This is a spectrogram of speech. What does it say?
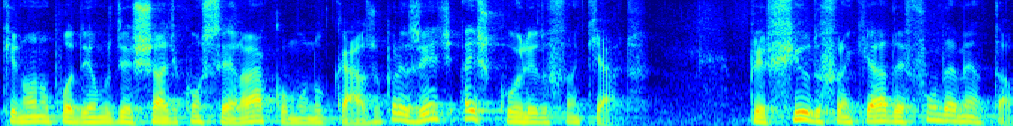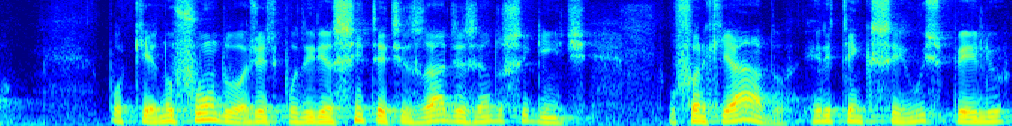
que nós não podemos deixar de considerar, como no caso presente, a escolha do franqueado. O perfil do franqueado é fundamental. Porque, no fundo, a gente poderia sintetizar dizendo o seguinte, o franqueado ele tem que ser o espelho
